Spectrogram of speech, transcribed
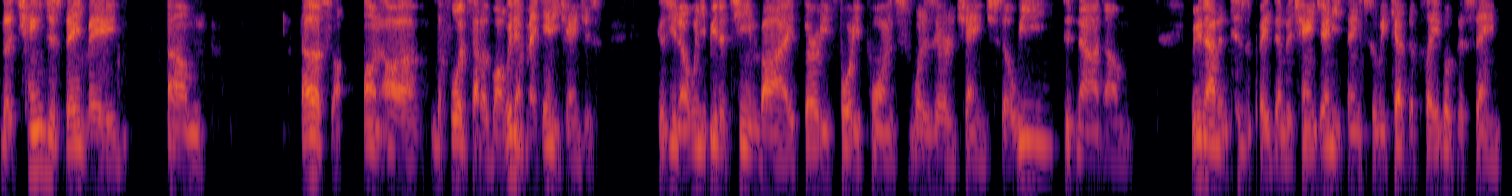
the changes they made, um, us on uh, the Floyd side of the ball, we didn't make any changes because you know when you beat a team by 30, 40 points, what is there to change? So we did not um, we did not anticipate them to change anything. So we kept the playbook the same.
